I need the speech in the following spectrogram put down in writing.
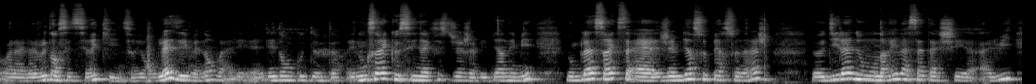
voilà, elle a joué dans cette série qui est une série anglaise, et maintenant, bah, elle, est, dans Good Doctor. Et donc, c'est vrai que c'est une actrice déjà j'avais bien aimée. Donc là, c'est vrai que j'aime bien ce personnage. Euh, Dylan, on arrive à s'attacher à lui,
